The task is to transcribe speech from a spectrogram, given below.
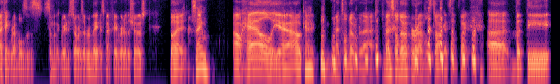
I think Rebels is some of the greatest Star Wars ever made. It's my favorite of the shows. But Same. oh hell yeah, okay. Mental note for that. Mental note for Rebels talk at some point. Uh, but the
